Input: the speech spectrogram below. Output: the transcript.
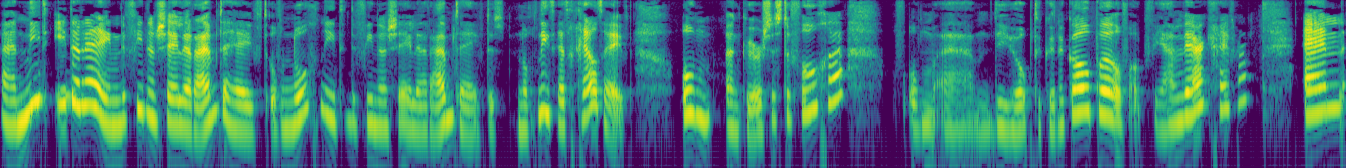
uh, niet iedereen de financiële ruimte heeft, of nog niet de financiële ruimte heeft, dus nog niet het geld heeft om een cursus te volgen, of om um, die hulp te kunnen kopen, of ook via een werkgever. En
